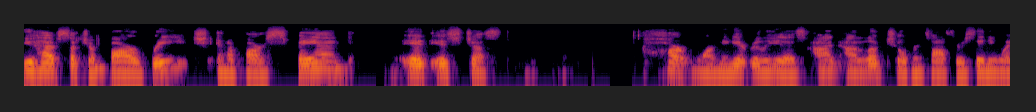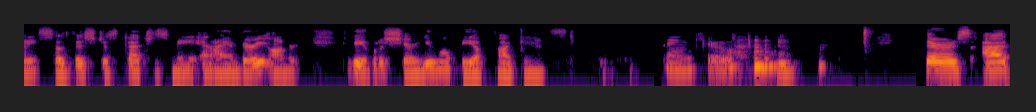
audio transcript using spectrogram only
You have such a mm-hmm. far reach and a far span. It is just heartwarming. It really is. I, I love children's authors anyway, so this just touches me, and I am very honored to be able to share you on Be Up podcast. Thank you. there's I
